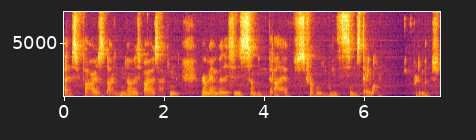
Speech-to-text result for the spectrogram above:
As far as I know, as far as I can remember, this is something that I have struggled with since day one, pretty much.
